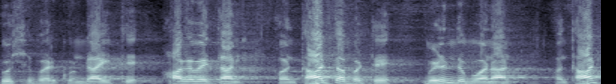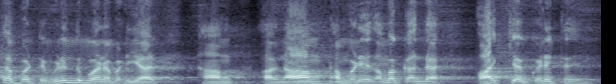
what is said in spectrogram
லூசிபருக்கு உண்டாயிற்று ஆகவே தான் அவன் தாழ்த்தப்பட்டு விழுந்து போனான். அவன் தாழ்த்தப்பட்டு விழுந்து போனபடியால் நாம் நாம் நம்முடைய நமக்கு அந்த பாக்கியம் கிடைத்தது.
